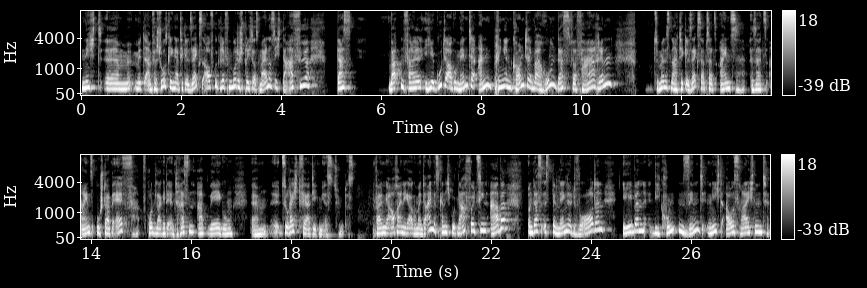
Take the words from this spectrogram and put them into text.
nicht ähm, mit einem Verstoß gegen Artikel 6 aufgegriffen wurde, spricht aus meiner Sicht dafür, dass Vattenfall hier gute Argumente anbringen konnte, warum das Verfahren zumindest nach Artikel 6 Absatz 1 Satz 1 Buchstabe F auf Grundlage der Interessenabwägung ähm, zu rechtfertigen ist. Das fallen mir auch einige Argumente ein, das kann ich gut nachvollziehen, aber, und das ist bemängelt worden, eben die Kunden sind nicht ausreichend,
